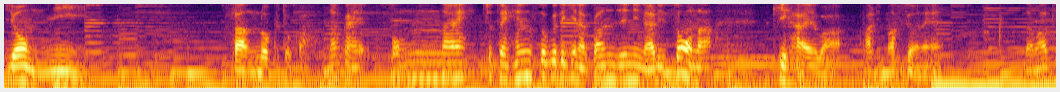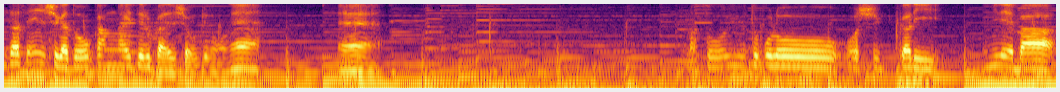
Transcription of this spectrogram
4 2 3 6とかなんかそんなちょっと変則的な感じになりそうな気配はありますよね。松田選手がどう考えてるかでしょうけどもね。ええ。まあ、そういうところをしっかり見れば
